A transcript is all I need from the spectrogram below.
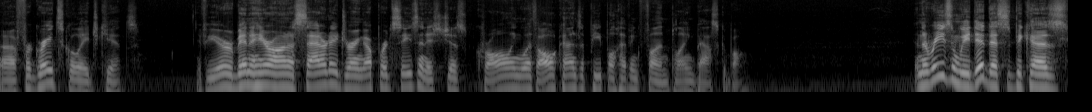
uh, for grade school age kids. If you've ever been here on a Saturday during Upward season, it's just crawling with all kinds of people having fun playing basketball. And the reason we did this is because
